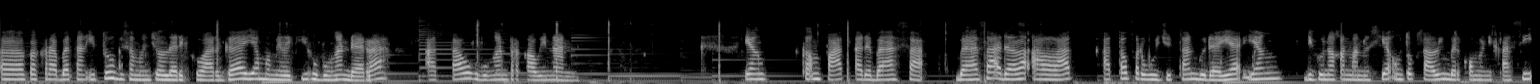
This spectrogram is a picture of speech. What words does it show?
uh, kekerabatan itu bisa muncul dari keluarga yang memiliki hubungan darah atau hubungan perkawinan. Yang keempat, ada bahasa. Bahasa adalah alat atau perwujudan budaya yang digunakan manusia untuk saling berkomunikasi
